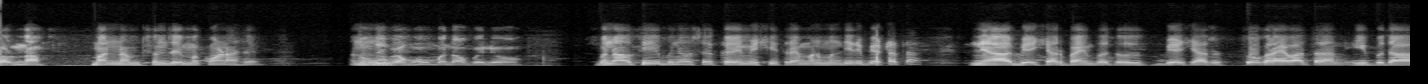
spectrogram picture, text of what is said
તારું નામ? મારું નામ સંજય મકવાણા છે. અને હું સંજયભાઈ બનાવ બન્યો? બનાવ તો એ બન્યો છે કે અમે સીતરાયમાન મંદિરે બેઠા હતા. ત્યાં બે ચાર ભાઈ બધો બે ચાર છોકરા આવ્યા હતા એ બધા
